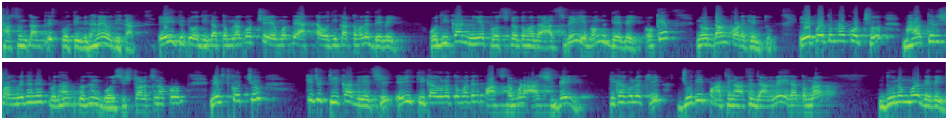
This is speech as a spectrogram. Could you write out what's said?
শাসনতান্ত্রিক প্রতিবিধানের অধিকার। এই দুটো অধিকার তোমরা করছ, এর মধ্যে একটা অধিকার তোমাদের দেবেই। অধিকার নিয়ে প্রশ্ন তোমাদের আসবেই এবং দেবেই ওকে নোট ডাউন করো কিন্তু। এরপরে তোমরা করছ, ভারতের সংবিধানের প্রধান প্রধান বৈশিষ্ট্য আলোচনা করো। নেক্সট করছ, কিছু টিকা দিয়েছি, এই টিকাগুলো তোমাদের পাঁচ নম্বর আসবেই। টিকাগুলো কি? যদি পাঁচ না আসে, জানবে এটা তোমরা দু নম্বরে দেবেই।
